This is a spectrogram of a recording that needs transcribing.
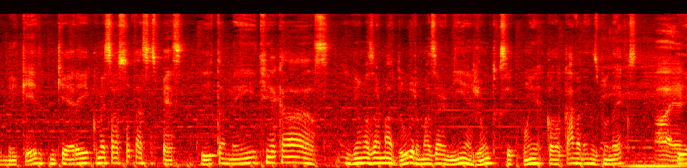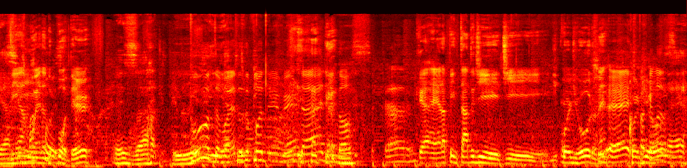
o brinquedo, como que era, e começava a soltar essas peças. E também tinha aquelas. Vinha umas armaduras, umas arminhas junto que você punha, colocava né, nos bonecos. Ah, E é. a Tinha a mesma moeda do coisa. poder. Exato. E, Puta, e é moeda tudo do poder, verdade. Nossa, cara. Era pintado de, de, de cor de ouro, né? É, Cor tipo de aquelas. ouro, é,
